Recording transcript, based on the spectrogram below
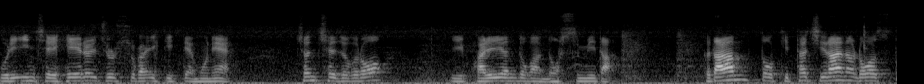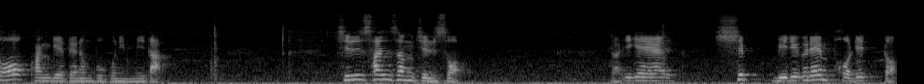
우리 인체에 해를 줄 수가 있기 때문에 전체적으로 이 관련도가 높습니다. 그 다음 또 기타 질환으로서도 관계되는 부분입니다. 질산성 질소 자, 이게 10mg per 리터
